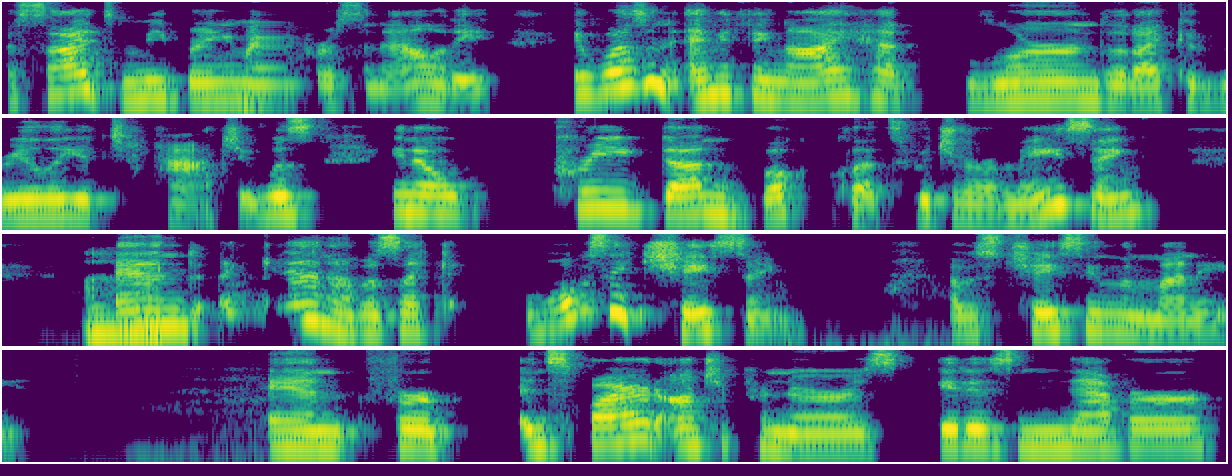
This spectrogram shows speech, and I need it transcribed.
besides me bringing my personality it wasn't anything i had learned that i could really attach it was you know pre-done booklets which are amazing Mm-hmm. And again, I was like, what was I chasing? I was chasing the money. And for inspired entrepreneurs, it is never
